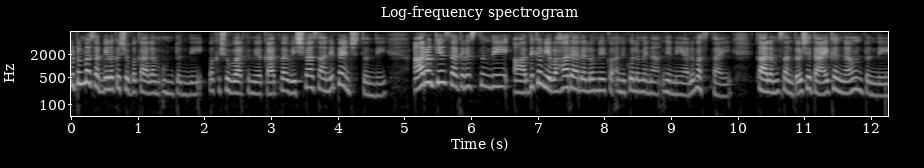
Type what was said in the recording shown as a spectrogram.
కుటుంబ సభ్యులకు శుభకాలం ఉంటుంది. ఒక శుభవార్త మీ యొక్క ఆత్మవిశ్వాసాన్ని పెంచు పెంచుతుంది. ఆరోగ్యం సహకరిస్తుంది. ఆర్థిక వ్యవహారాలలో మీకు అనుకూలమైన నిర్ణయాలు వస్తాయి. కాలం సంతోషదాయకంగా ఉంటుంది.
